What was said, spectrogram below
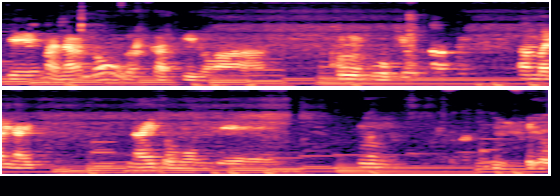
ん。で、まあ何の音楽かっていうのは、こう共感あんまりない、ないと思うんで、うん。いいんですけど、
